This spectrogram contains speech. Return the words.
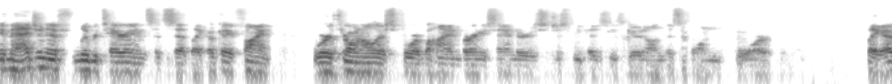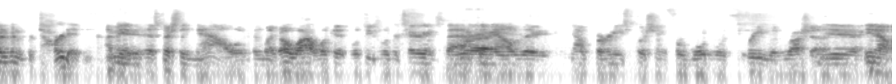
imagine if libertarians had said like, okay, fine, we're throwing all our support behind Bernie Sanders just because he's good on this one war. like I would have been retarded. I mean, especially now, and like, oh wow, look at what these libertarians back, Right. and now they now Bernie's pushing for World War Three with Russia. Yeah. You know,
